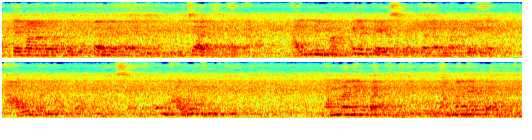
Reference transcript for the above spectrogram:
ಅತ್ತೆ ಮಾವನವರು ತಂದೆ ತಾಯಿ ವಿಚಾರಿಸಿದಾಗ ಅಲ್ಲಿ ಮಕ್ಕಳು ಕೇಳಿಸ್ಕೊಂಡಲ್ಲ ಮಕ್ಕಳಿಗೆ, ನಾವು ನಮ್ಮ ಅಪ್ಪ ಅಮ್ಮ, ನಾವು. ನಮ್ಮನೆ ಪದ್ಧತಿ ನಮ್ಮನೆ ಪದ್ಧತಿ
